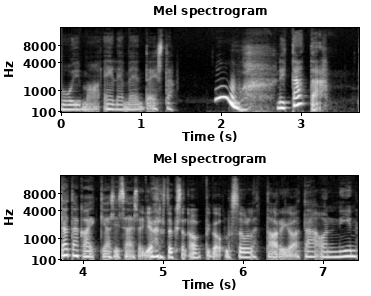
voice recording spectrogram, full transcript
voimaa elementeistä. Uh, niin tätä, tätä kaikkia sisäisen johdatuksen oppikoulu sulle tarjoaa. Tämä on niin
